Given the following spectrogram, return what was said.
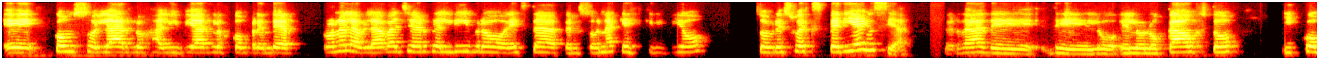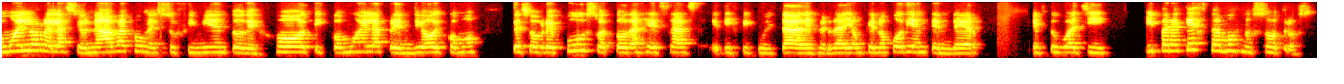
eh, consolarlos, aliviarlos, comprender. Ronald hablaba ayer del libro, esta persona que escribió sobre su experiencia, ¿verdad? De, el holocausto y cómo él lo relacionaba con el sufrimiento de Jot y cómo él aprendió y cómo se sobrepuso a todas esas eh, dificultades, ¿verdad? Y aunque no podía entender, estuvo allí. ¿Y para qué estamos nosotros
